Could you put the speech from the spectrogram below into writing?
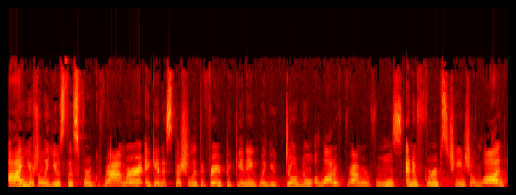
I usually use this for grammar, again, especially at the very beginning when you don't know a lot of grammar rules, and if verbs change a lot,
